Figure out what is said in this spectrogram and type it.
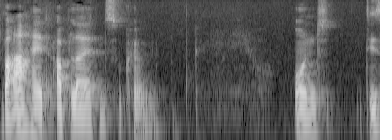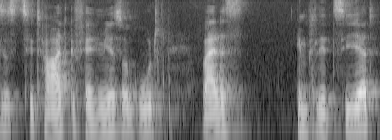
Wahrheit ableiten zu können. Und dieses Zitat gefällt mir so gut, weil es impliziert,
